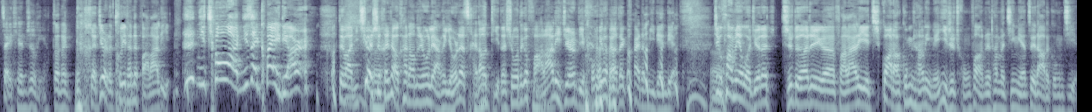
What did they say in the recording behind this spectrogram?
在天之灵在那可劲儿的推他那法拉利，你超啊，你再快一点儿，对吧？你确实很少看到那种两个油在踩到底的时候，那个法拉利居然比红牛 还要再快那么一点点。这个画面我觉得值得这个法拉利挂到工厂里面一直重放，这是他们今年最大的功绩。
